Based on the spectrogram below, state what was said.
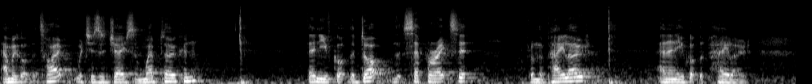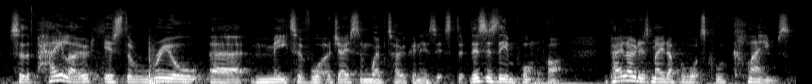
And we've got the type, which is a JSON web token. Then you've got the dot that separates it from the payload. And then you've got the payload. So the payload is the real uh, meat of what a JSON web token is. It's th- this is the important part. The payload is made up of what's called claims.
